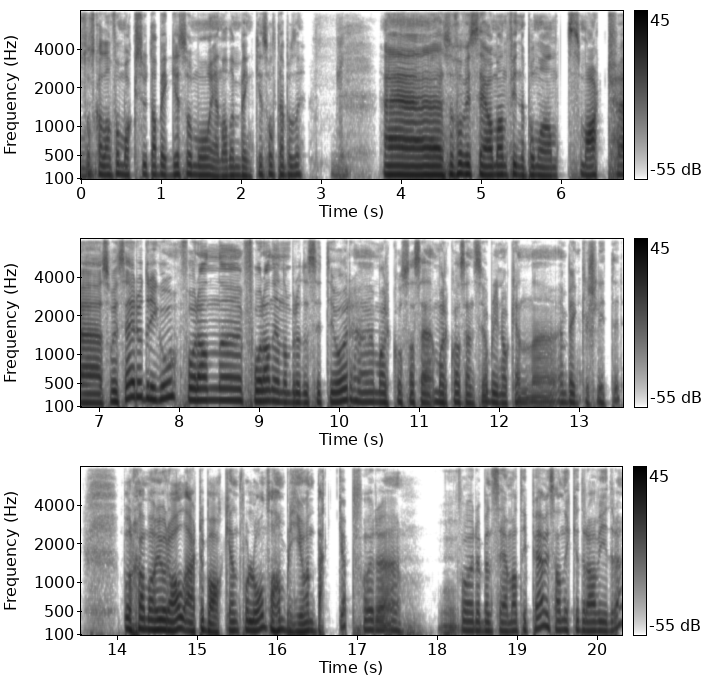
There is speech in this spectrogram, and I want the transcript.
Så skal han få maks ut av begge, så må en av dem benkes, holdt jeg på å si. Eh, så får vi se om han finner på noe annet smart. Eh, så vi ser Rodrigo. Får han, eh, får han gjennombruddet sitt i år? Eh, Marco, Ascencio blir nok en, en benkesliter. Borja Majoral er tilbake igjen på lån, så han blir jo en backup for, eh, for Benzema, tipper jeg, hvis han ikke drar videre.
